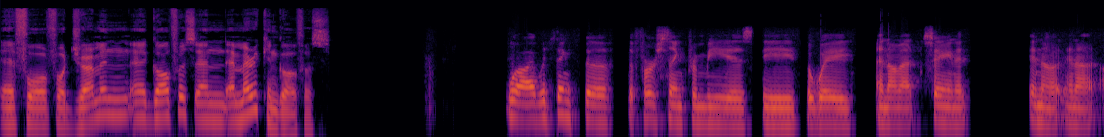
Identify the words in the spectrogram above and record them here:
uh, for for German uh, golfers and American golfers? Well, I would think the the first thing for me is the the way, and I'm not saying it in a in a,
